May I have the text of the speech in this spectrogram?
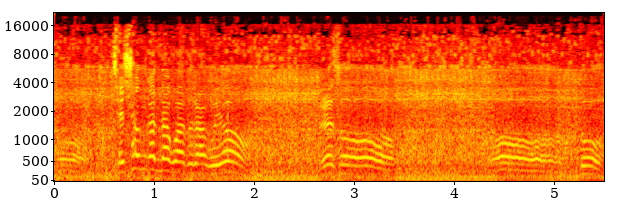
어, 제천 간다고 하더라고요. 그래서 어, 또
